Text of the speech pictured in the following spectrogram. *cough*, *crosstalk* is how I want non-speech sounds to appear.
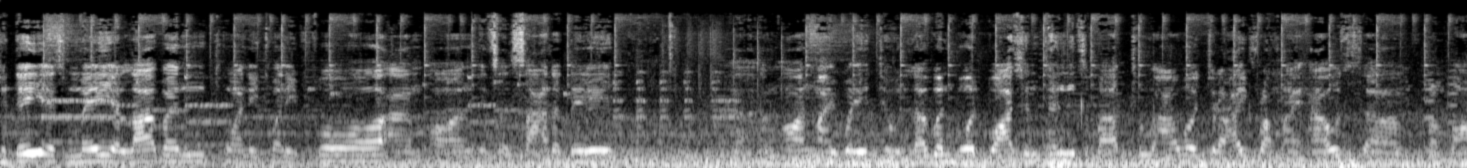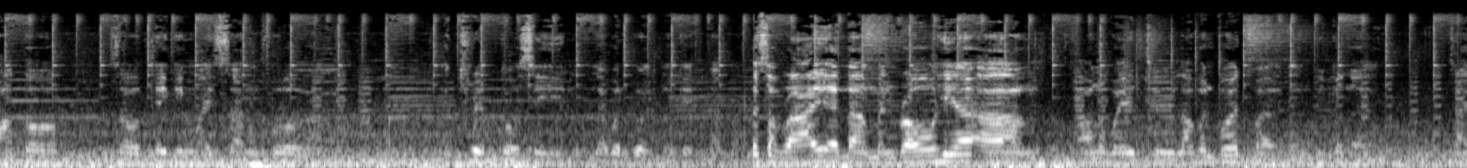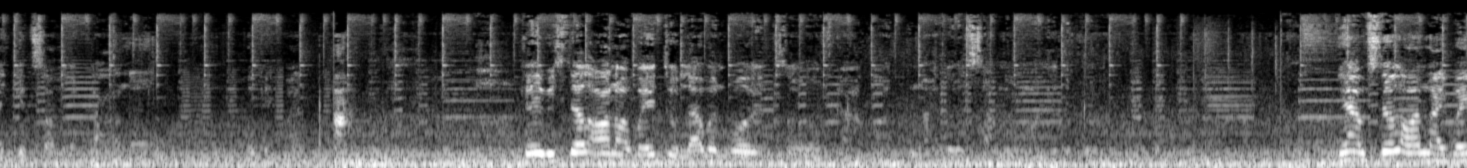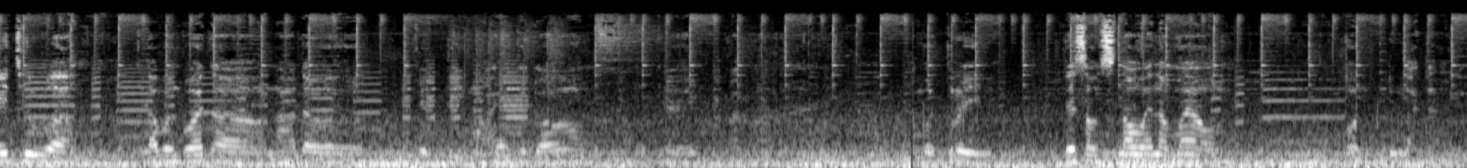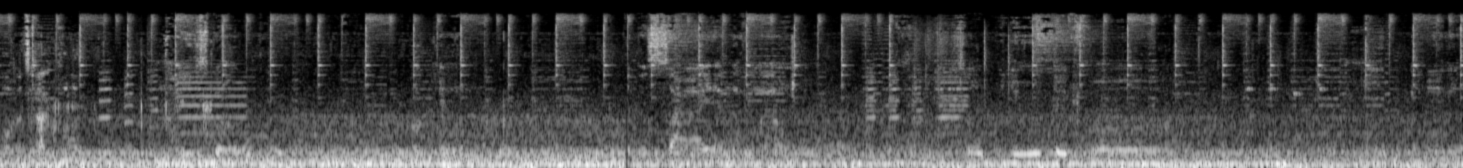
today is May 11, 2024. I'm on, it's a Saturday. Uh, I'm on my way to Leavenworth, Washington. It's about two hour drive from my house um, from Bothell. So taking my son for uh, a trip, go see Leavenworth. Okay, bye-bye. Just arrived in uh, Monroe here um, on the way to Leavenworth, but we're gonna and get some McDonald's. Okay, bye. Okay, we still on our way to Leavenworth, so it's got another seven miles to go. Yeah, I'm still on my way to uh, Leavenworth, uh, another 50 miles to go. Okay, bye-bye. Number three, there's some snow in the mountain. Nice go. Okay. The side and the mountain. So beautiful. Okay.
